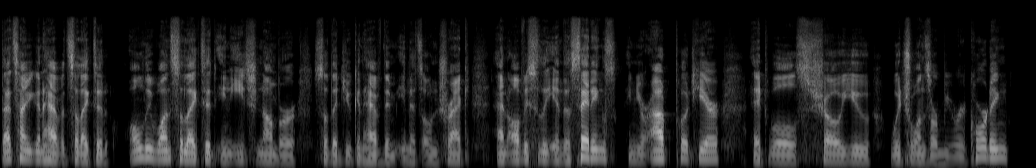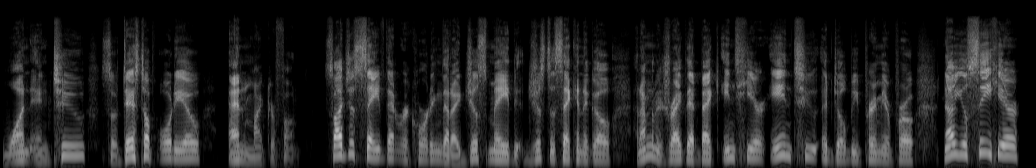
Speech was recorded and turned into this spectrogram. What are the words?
That's how you're going to have it selected. Only one selected in each number so that you can have them in its own track. And obviously in the settings, in your output here, it will show you which ones are be recording, one and two. So desktop audio and microphone. So I just saved that recording that I just made just a second ago, and I'm going to drag that back in here into Adobe Premiere Pro. Now you'll see here,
